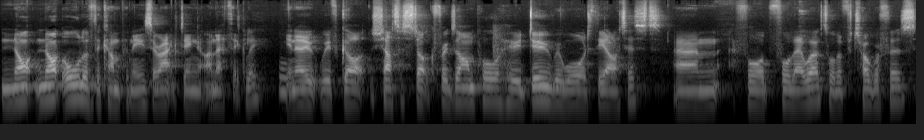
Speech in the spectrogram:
not not all of the companies are acting unethically. You know, we've got Shutterstock, for example, who do reward the artists um, for for their works, or the photographers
